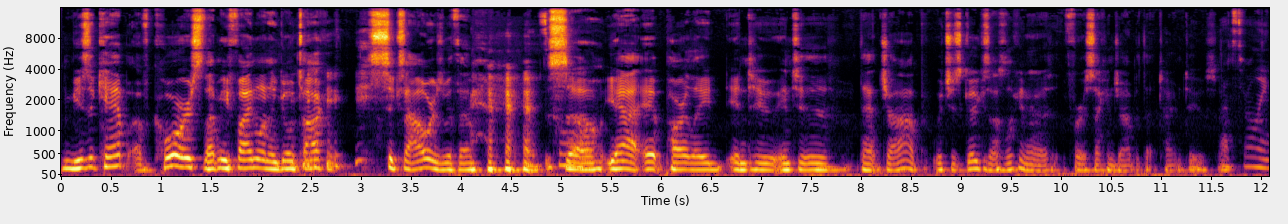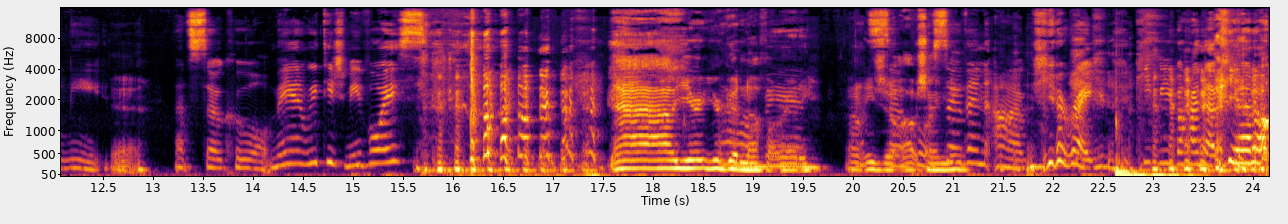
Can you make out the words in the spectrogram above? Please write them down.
music camp?" Of course. Let me find one and go talk six hours with them. That's So yeah, it parlayed into into that job, which is good because I was looking at it for a second job at that time too. So That's really neat. yeah. That's so cool. Man, we teach me voice. Nah, you're you're good Oh, enough man. already. I don't That's need you to so cool. outshine So then, um, you're right. You keep me behind that piano.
